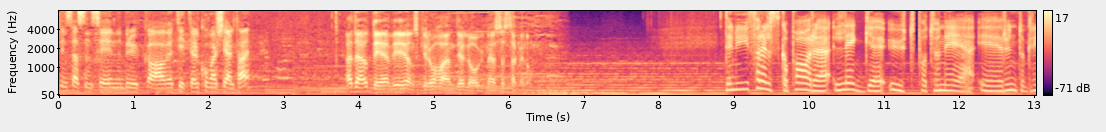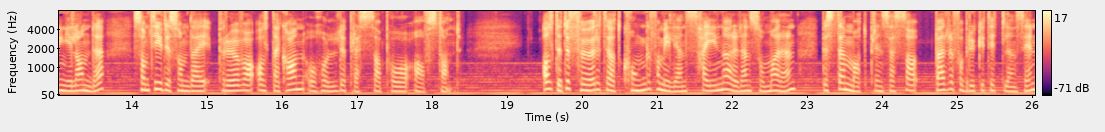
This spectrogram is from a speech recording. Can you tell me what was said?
prinsessen sin bruk av tittel kommersielt her? Det er jo det vi ønsker å ha en dialog med søsteren min om. Det nyforelska paret legger ut på turné eh, rundt omkring i landet, samtidig som de prøver alt de kan å holde pressa på avstand. Alt dette fører til at kongefamilien seinere den sommeren bestemmer at prinsessa bare får bruke tittelen sin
